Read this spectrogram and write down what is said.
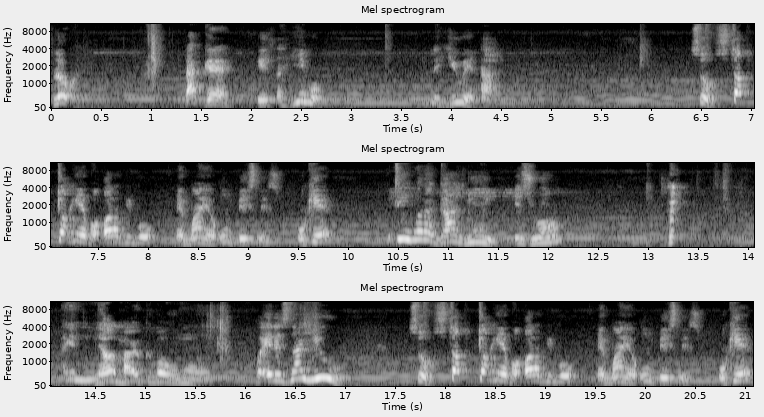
Look, that girl is a hero, like you and I. So stop talking about other people and mind your own business, okay? You think what a guy's doing is wrong? I can never marry people woman. But it is not you. So stop talking about other people and mind your own business, okay?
